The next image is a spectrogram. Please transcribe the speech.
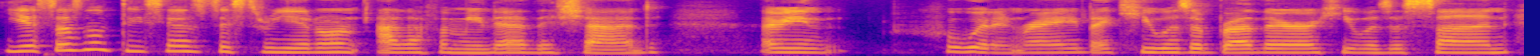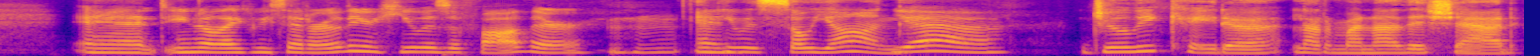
Y estas noticias destruyeron a la familia de Shad. I mean, who wouldn't, right? Like he was a brother, he was a son, and you know, like we said earlier, he was a father. Mhm. And he was so young. Yeah. Julie Cada, la hermana de Shad,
